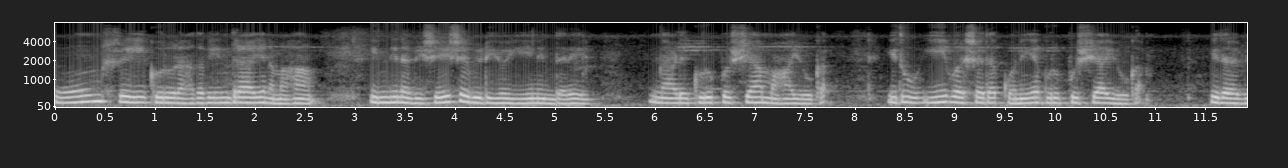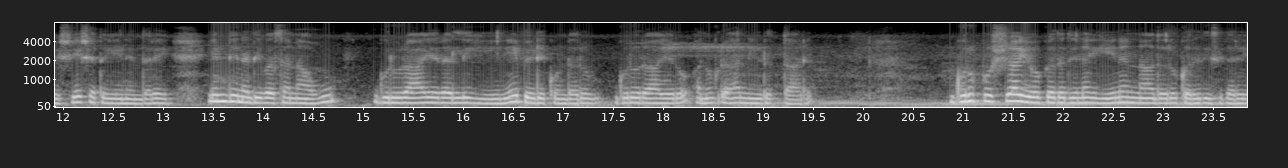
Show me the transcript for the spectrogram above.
ಓಂ ಶ್ರೀ ಗುರು ರಾಘವೇಂದ್ರಾಯ ನಮಃ. ಇಂದಿನ ವಿಶೇಷ ವಿಡಿಯೋ ಏನೆಂದರೆ ನಾಳೆ ಗುರುಪುಷ್ಯ ಮಹಾಯೋಗ. ಇದು ಈ ವರ್ಷದ ಕೊನೆಯ ಗುರುಪುಷ್ಯ ಯೋಗ. ಇದರ ವಿಶೇಷತೆ ಏನೆಂದರೆ ಇಂದಿನ ದಿವಸ ನಾವು ಗುರುರಾಯರಲ್ಲಿ ಏನೇ ಬೇಡಿಕೊಂಡರೂ ಗುರುರಾಯರು ಅನುಗ್ರಹ ನೀಡುತ್ತಾರೆ. ಗುರುಪುಷ್ಯ ಯೋಗದ ದಿನ ಏನನ್ನಾದರೂ ಖರೀದಿಸಿದರೆ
